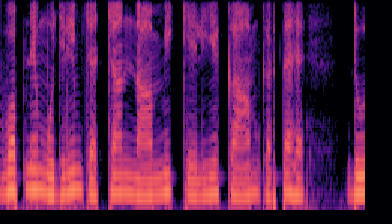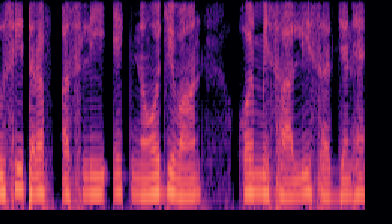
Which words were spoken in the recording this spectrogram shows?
वो अपने मुजरिम चचा नामिक के लिए काम करता है। दूसरी तरफ़ असली एक नौजवान और मिसाली सर्जन है,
